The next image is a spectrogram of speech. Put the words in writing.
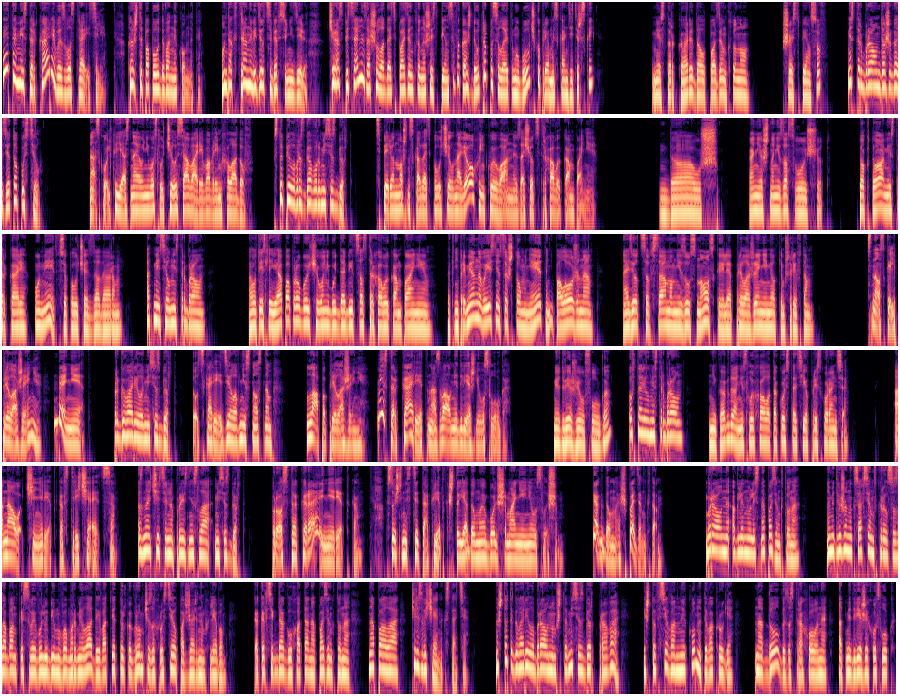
«Это мистер Карри вызвал строителей. Кажется, по поводу ванной комнаты. Он так странно ведет себя всю неделю. Вчера специально зашел отдать Паддингтону шесть пенсов и каждое утро посылает ему булочку прямо из кондитерской. «Мистер Карри дал Паддингтону шесть пенсов?» Мистер Браун даже газету опустил. «Насколько я знаю, у него случилась авария во время холодов», вступила в разговор миссис Бёрд. «Теперь он, можно сказать, получил навехонькую ванную за счет страховой компании». «Да уж, конечно, не за свой счет. Кто-кто, а мистер Карри умеет все получать за даром», — отметил мистер Браун. «А вот если я попробую чего-нибудь добиться от страховой компании, так непременно выяснится, что мне это не положено. Найдется в самом низу сноска или приложение мелким шрифтом». «Сноска или приложение? Да нет», — проговорила миссис Бёрд. «Тут скорее дело в несносном лапа приложение. Мистер Карри это назвал медвежья услуга. «Медвежья услуга?» — повторил мистер Браун. «Никогда не слыхал о такой статье в прескуранте». «Она очень редко встречается», — значительно произнесла миссис Бёрд. «Просто крайне редко. В сущности, так редко, что, я думаю, больше мы о ней не услышим. Как думаешь, Паддингтон?» Брауны оглянулись на Паддингтона — но медвежонок совсем скрылся за банкой своего любимого мармелада и в ответ только громче захрустел поджаренным хлебом. Как и всегда, глухота на Пазингтона напала Чрезвычайно кстати. Но что-то говорило Браунам, что миссис Бёрд права, и что все ванные комнаты в округе надолго застрахованы от медвежьих услуг.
